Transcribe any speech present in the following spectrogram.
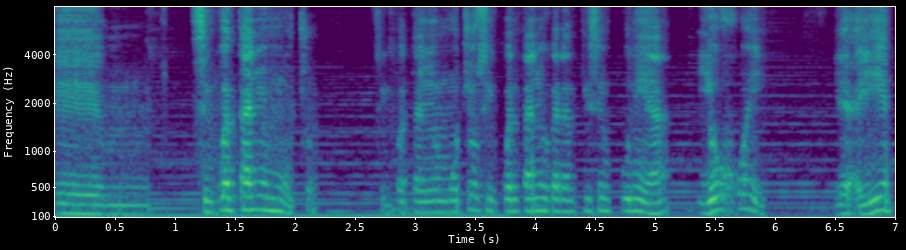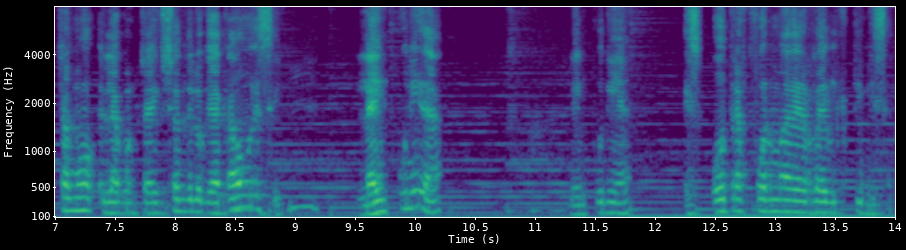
50 eh, años es mucho, 50 años es mucho, 50 años garantiza impunidad y ojo ahí, y ahí entramos en la contradicción de lo que acabo de decir. La impunidad, la impunidad es otra forma de revictimizar.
